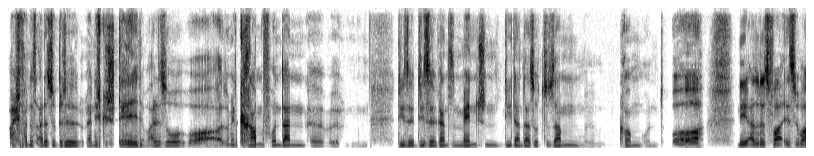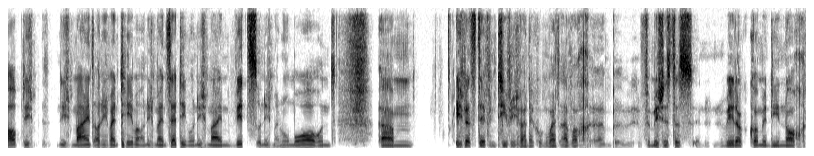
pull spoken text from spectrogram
oh, ich fand das alles so ein bisschen, ja, nicht gestellt, aber alles so, oh, so mit Krampf und dann äh, diese, diese ganzen Menschen, die dann da so zusammen kommen und oh, nee, also das war ist überhaupt nicht, nicht meins, auch nicht mein Thema und nicht mein Setting und nicht mein Witz und nicht mein Humor und ähm, ich werde es definitiv nicht weiter gucken, weil es einfach, äh, für mich ist das weder Comedy noch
